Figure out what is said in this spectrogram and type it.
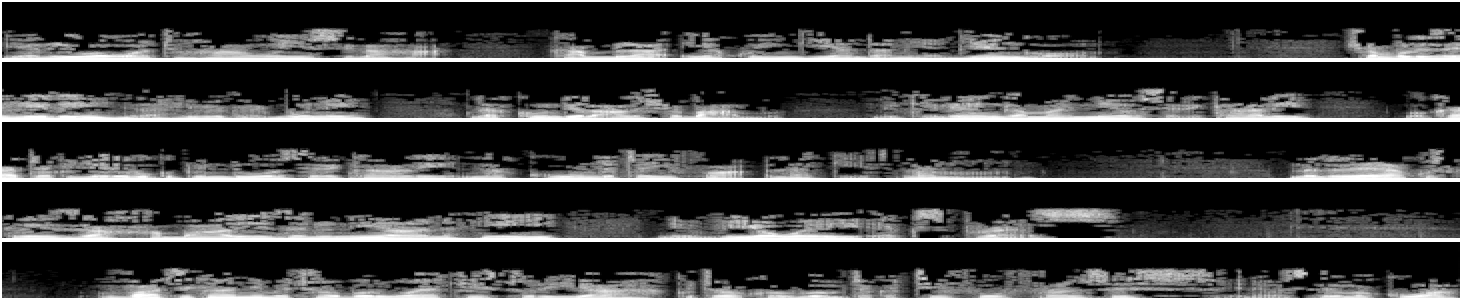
yaliua watu hao wenye silaha kabla ya kuingia ndani ya jengo. Shambulizi hili la hivi karibuni la kundi la Al-Shabab likilenga maeneo ya serikali wakati wakijaribu kupindua serikali na kuunda taifa la Kiislamu. Mnaendelea kusikiliza habari za dunia na hii ni VOA Express. Vatican imetoa barua ya kihistoria kutoka kwa Baba Mtakatifu Francis inayosema kuwa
